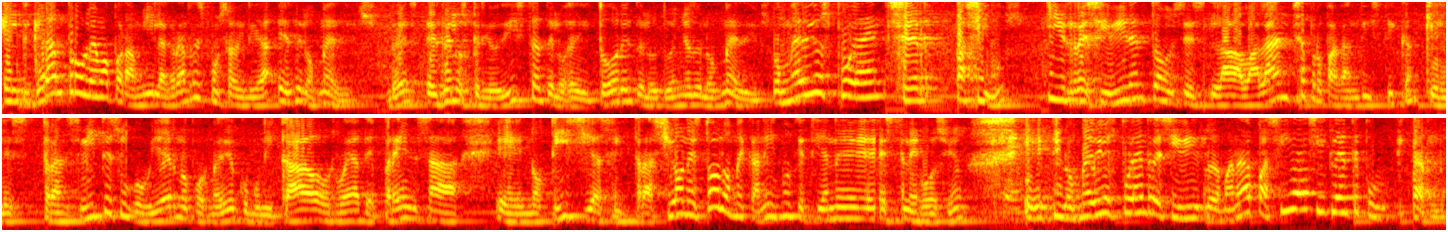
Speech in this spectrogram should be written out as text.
El gran problema para mí, la gran responsabilidad es de los medios, ¿ves? Es de los periodistas, de los editores, de los dueños de los medios. Los medios pueden ser pasivos y recibir entonces la avalancha propagandística que les transmite su gobierno por medio de comunicados, ruedas de prensa, eh, noticias, filtraciones, todos los mecanismos que tiene este negocio. Eh, y los medios pueden recibirlo de manera pasiva simplemente publicarlo.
